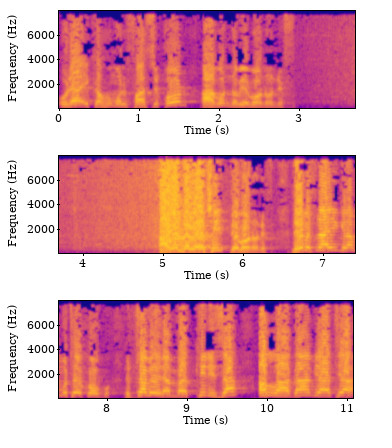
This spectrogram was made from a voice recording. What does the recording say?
ulaika hum lfasiqun abo nno be boononefu abo nno beki be boononefu naye bwe tunayingira mu muteeko ogwo ne tutabeera mubakkiriza allah agambye atya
